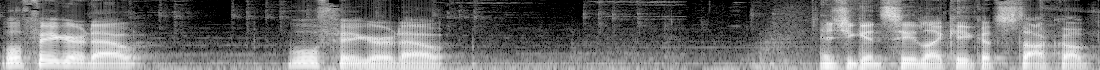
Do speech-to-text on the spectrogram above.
we'll figure it out. We'll figure it out. As you can see, like it got stuck up.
